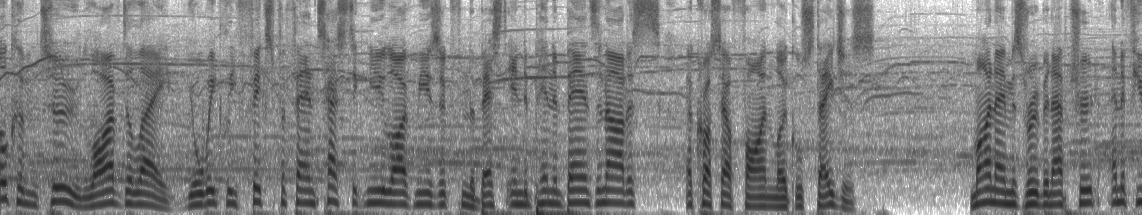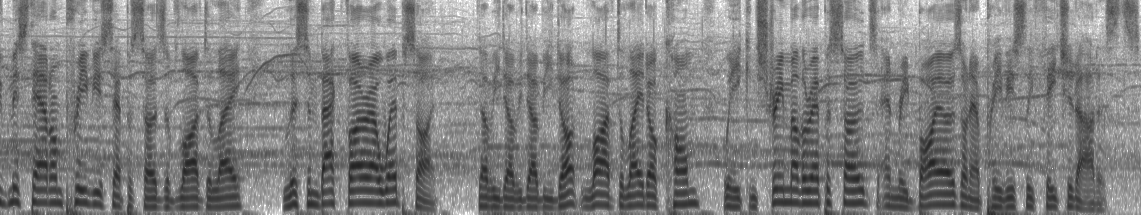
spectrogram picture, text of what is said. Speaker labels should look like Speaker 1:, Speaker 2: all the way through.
Speaker 1: Welcome to Live Delay, your weekly fix for fantastic new live music from the best independent bands and artists across our fine local stages. My name is Ruben Aptrud, and if you've missed out on previous episodes of Live Delay, listen back via our website www.livedelay.com where you can stream other episodes and read bios on our previously featured artists.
